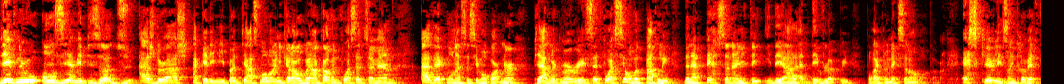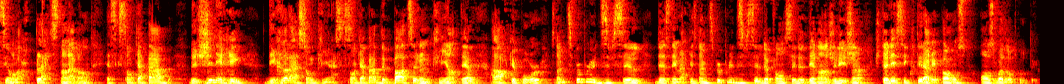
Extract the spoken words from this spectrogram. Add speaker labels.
Speaker 1: Bienvenue au 11e épisode du H2H Academy Podcast. Mon nom est Nicolas Aubin. Encore une fois cette semaine avec mon associé, mon partner, Pierre-Luc Murray. Cette fois-ci, on va te parler de la personnalité idéale à développer pour être un excellent vendeur. Est-ce que les introvertis ont leur place dans la vente? Est-ce qu'ils sont capables de générer des relations clients? Qu'ils sont capables de bâtir une clientèle alors que pour eux, c'est un petit peu plus difficile de se démarquer, c'est un petit peu plus difficile de foncer, de déranger les gens? Je te laisse écouter la réponse. On se voit de l'autre côté.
